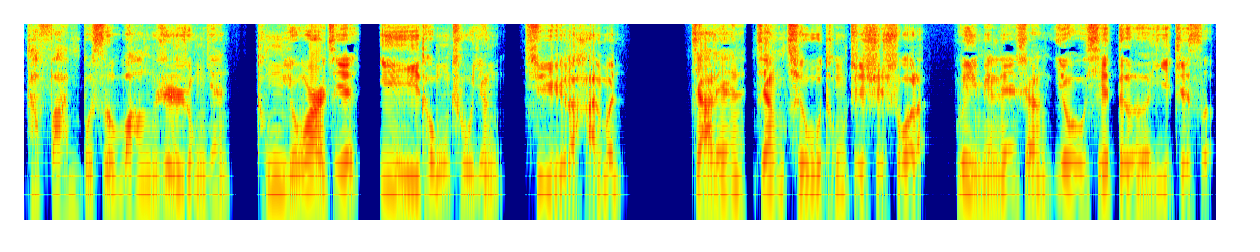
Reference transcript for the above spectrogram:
她反不似往日容颜，同尤二姐一同出营，续了寒温。贾琏将秋桐之事说了，未免脸上有些得意之色，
